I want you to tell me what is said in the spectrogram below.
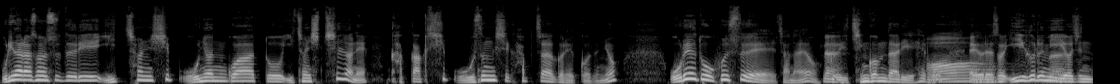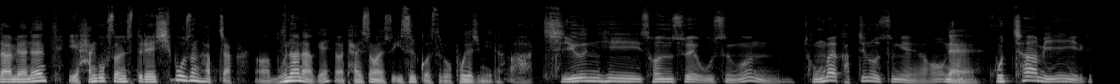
우리나라 선수들이 2015년과 또 2017년에 각각 15승씩 합작을 했거든요. 올해도 홀수회잖아요. 네. 그 징검다리 해로. 어... 네, 그래서 이 흐름이 네. 이어진다면은 이 한국 선수들의 15승 합작 어, 무난하게 어, 달성할 수 있을 것으로 보여집니다. 아, 지은희 선수의 우승은 정말 값진 우승이에요. 네. 고참이 이렇게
